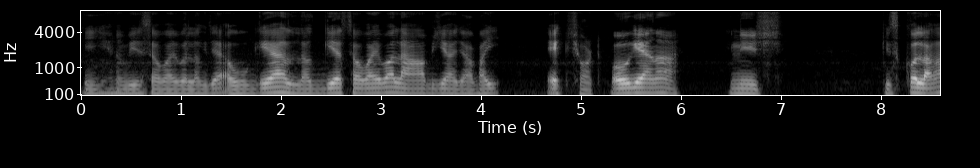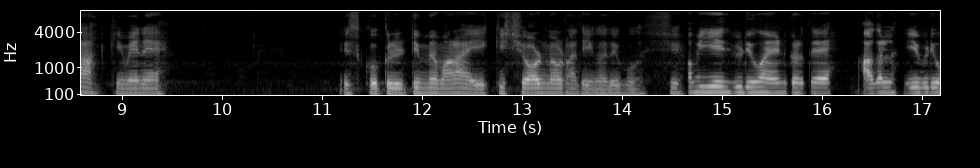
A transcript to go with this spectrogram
ये अभी सर्वाइवल लग जाए हो गया, लग गया सर्वाइवल आप भी आ जा भाई। एक शॉट हो गया ना फिनिश किसको लगा कि मैंने इसको क्रिएटिव में मारा है एक ही शॉट में उठा देगा देखो अब ये वीडियो का एंड करते हैं। अगर ये वीडियो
